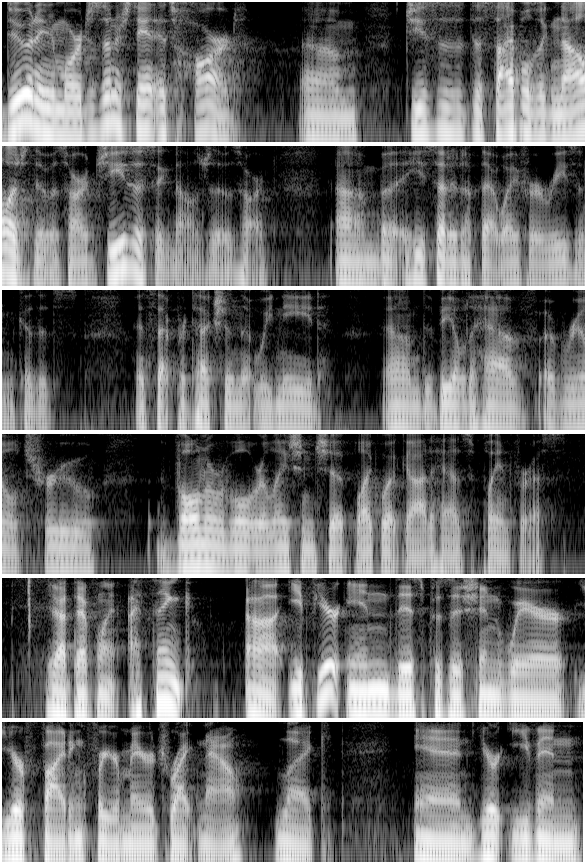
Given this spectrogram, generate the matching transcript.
do it anymore. Just understand it's hard. Um, Jesus' disciples acknowledged that it was hard. Jesus acknowledged that it was hard, um, but he set it up that way for a reason because it's it's that protection that we need um, to be able to have a real, true, vulnerable relationship like what God has planned for us. Yeah, definitely. I think uh, if you're in this position where you're fighting for your marriage right now, like, and you're even,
